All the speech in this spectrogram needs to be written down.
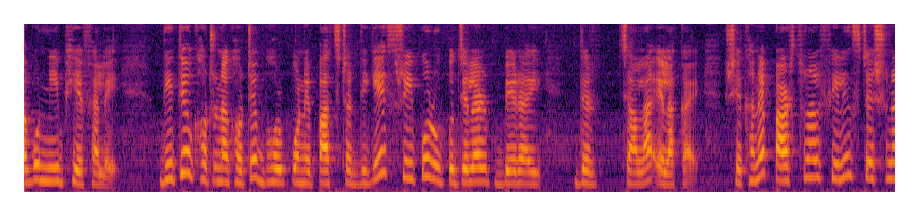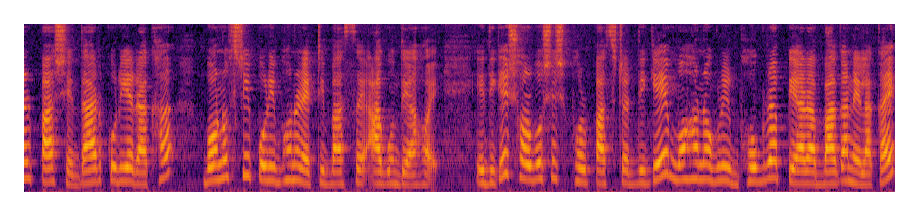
আগুন নিভিয়ে ফেলে। দ্বিতীয় ঘটনা ঘটে ভোর পৌনে পাঁচটার দিকে শ্রীপুর উপজেলার বেড়াইদের চালা এলাকায়। সেখানে পার্সোনাল ফিলিং স্টেশনের পাশে দাঁড় করিয়ে রাখা বনশ্রী পরিবহনের একটি বাসে আগুন দেওয়া হয়। এদিকে সর্বশেষ ভোর পাঁচটার দিকে মহানগরীর ভোগরা পেয়ারা বাগান এলাকায়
